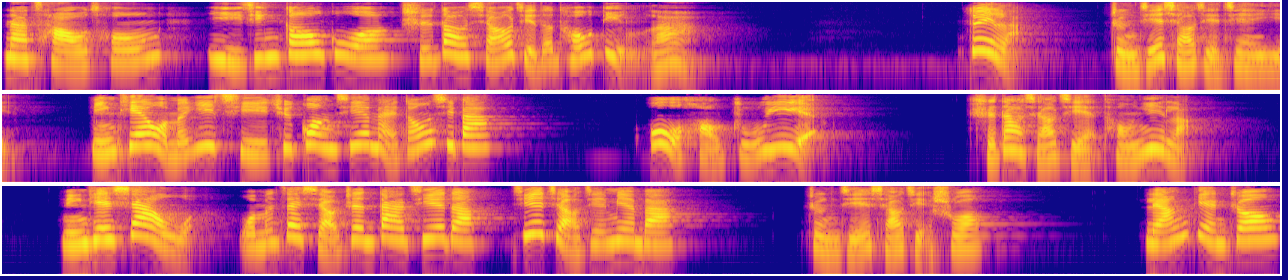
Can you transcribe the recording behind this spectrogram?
那草丛已经高过迟到小姐的头顶了。对了，整洁小姐建议，明天我们一起去逛街买东西吧。哦，好主意！迟到小姐同意了。明天下午我们在小镇大街的街角见面吧。整洁小姐说：“两点钟，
